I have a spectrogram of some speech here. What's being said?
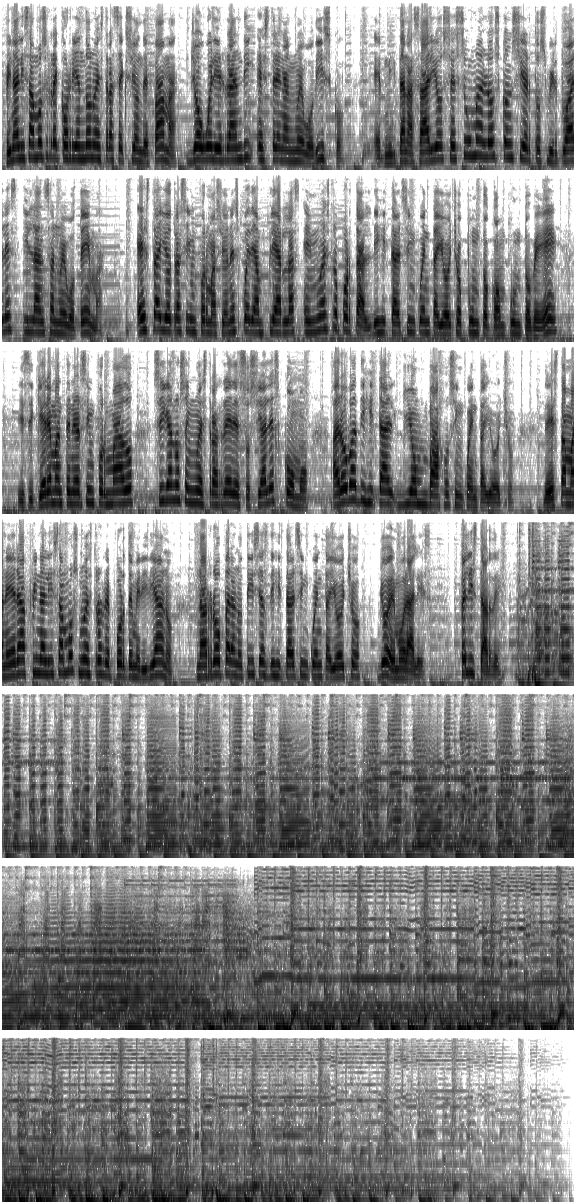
Finalizamos recorriendo nuestra sección de fama. Joel y Randy estrenan nuevo disco. Ednita Nazario se suma a los conciertos virtuales y lanza nuevo tema. Esta y otras informaciones puede ampliarlas en nuestro portal digital58.com.be y si quiere mantenerse informado, síganos en nuestras redes sociales como arroba digital-58. De esta manera finalizamos nuestro reporte meridiano. Narró para Noticias Digital 58 Joel Morales. Feliz tarde.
